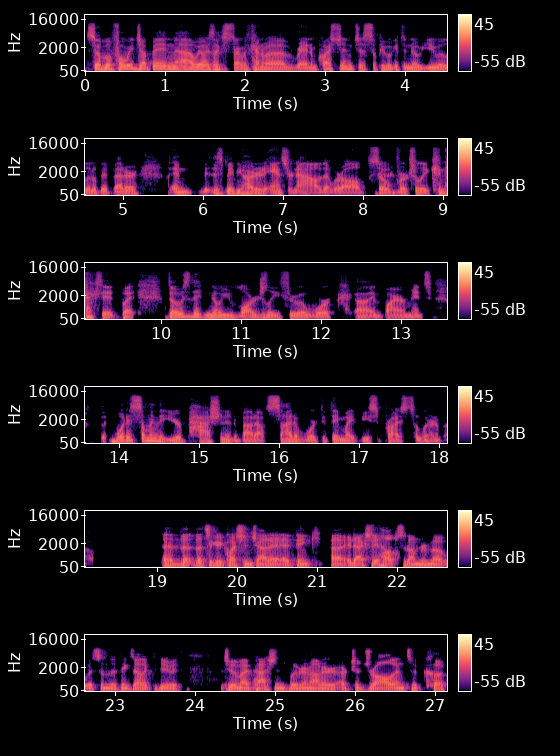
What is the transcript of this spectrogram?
So before we jump in, uh, we always like to start with kind of a random question, just so people get to know you a little bit better. And this may be harder to answer now that we're all so virtually connected. But those that know you largely through a work uh, environment, but what is something that you're passionate about outside of work that they might be surprised to learn about? Uh, that, that's a good question, Chad. I, I think uh, it actually helps that I'm remote with some of the things I like to do. Two of my passions, believe it or not, are, are to draw and to cook.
